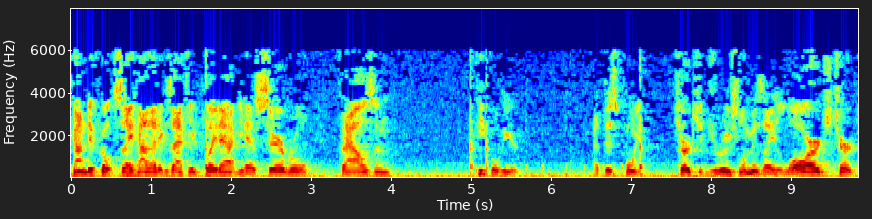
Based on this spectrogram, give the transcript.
kind of difficult to say how that exactly played out. You have several thousand people here at this point. Church at Jerusalem is a large church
